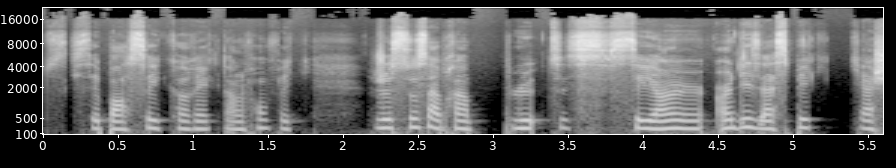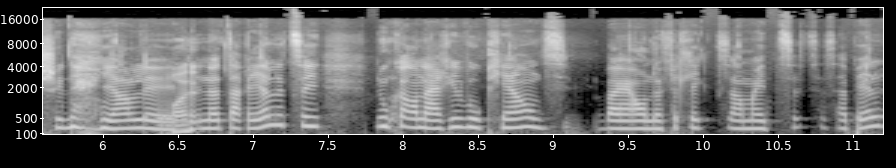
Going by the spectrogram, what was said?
ce qui s'est passé est correct, dans le fond. Fait que juste ça, ça prend plus. C'est un, un des aspects cachés derrière le, Ouais. le notariat. là, tu sais. Nous, quand on arrive au client, on dit ben on a fait l'examen de titre, ça s'appelle.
